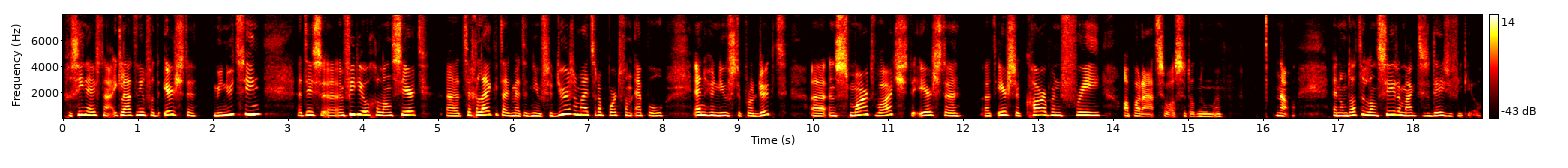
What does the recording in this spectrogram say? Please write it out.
gezien heeft. Nou, ik laat in ieder geval de eerste minuut zien. Het is uh, een video gelanceerd uh, tegelijkertijd met het nieuwste duurzaamheidsrapport van Apple en hun nieuwste product, een smartwatch, de eerste, het eerste carbon-free apparaat, zoals ze dat noemen. Nou, en om dat te lanceren maakten ze deze video.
